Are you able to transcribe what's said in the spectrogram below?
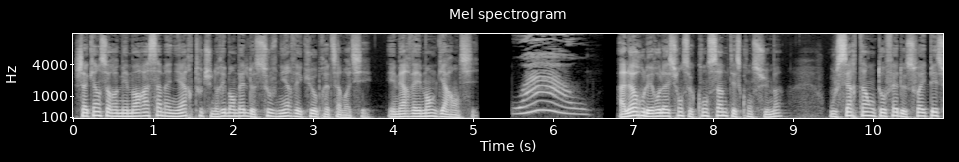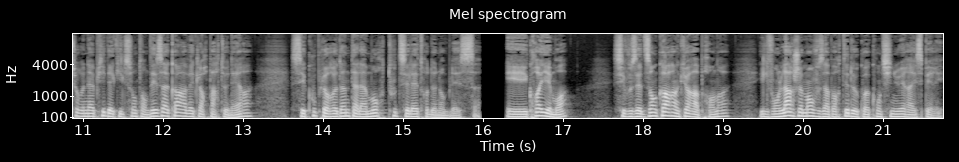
chacun se remémore à sa manière toute une ribambelle de souvenirs vécus auprès de sa moitié, émerveillement garanti. À l'heure où les relations se consomment et se consument, où certains ont au fait de swiper sur une appli dès qu'ils sont en désaccord avec leur partenaire, ces couples redonnent à l'amour toutes ces lettres de noblesse. Et croyez-moi, si vous êtes encore un cœur à prendre, ils vont largement vous apporter de quoi continuer à espérer.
